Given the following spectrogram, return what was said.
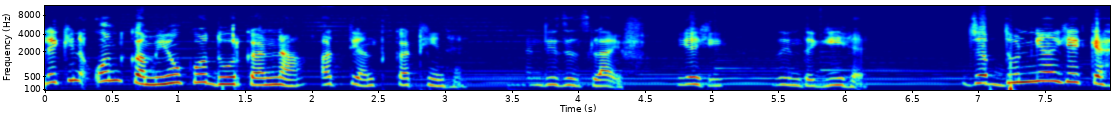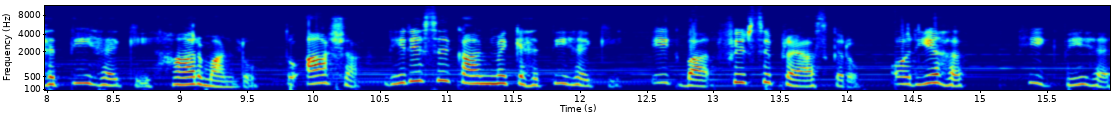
लेकिन उन कमियों को दूर करना अत्यंत कठिन है। एंड दिस इज़ लाइफ यही ज़िंदगी है। जब दुनिया ये कहती है कि हार मान लो तो आशा धीरे से कान में कहती है कि एक बार फिर से प्रयास करो। और यह ठीक भी है।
